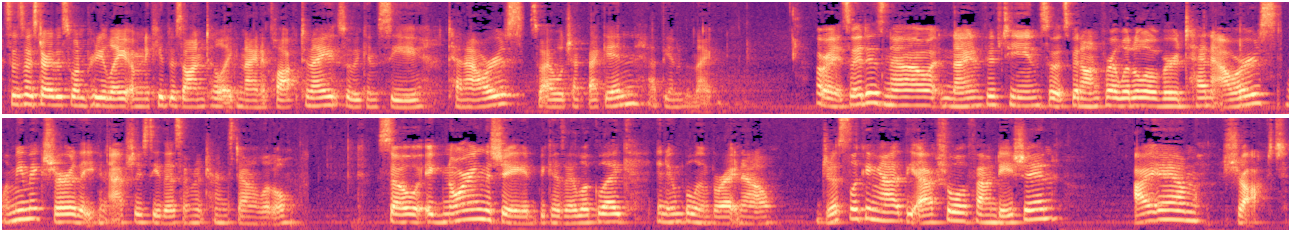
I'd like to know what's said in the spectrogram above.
Since I started this one pretty late, I'm gonna keep this on until like nine o'clock tonight so we can see 10 hours. So I will check back in at the end of the night. All right, so it is now 9.15, so it's been on for a little over 10 hours. Let me make sure that you can actually see this. I'm gonna turn this down a little. So ignoring the shade because I look like an Oompa Loompa right now, just looking at the actual foundation, I am shocked.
